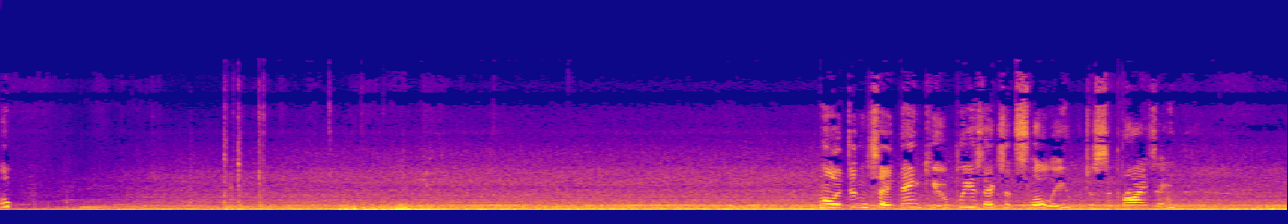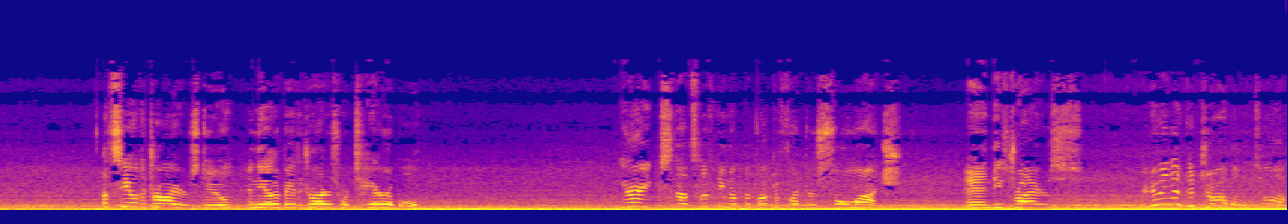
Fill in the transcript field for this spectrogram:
Oh. Well, it didn't say thank you. Please exit slowly, which is surprising. Let's see how the dryers do. In the other bay, the dryers were terrible. Yikes, that's lifting up the bug deflector so much. And these dryers, they're doing a good job on the top,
